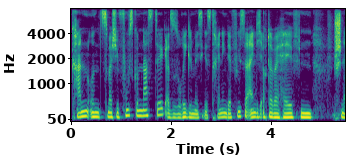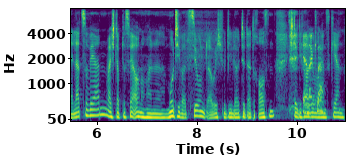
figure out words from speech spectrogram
kann uns zum Beispiel Fußgymnastik, also so regelmäßiges Training der Füße, eigentlich auch dabei helfen, schneller zu werden, weil ich glaube, das wäre auch nochmal eine Motivation, glaube ich, für die Leute da draußen. Ich stelle die Frage ja, immer ganz gern.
